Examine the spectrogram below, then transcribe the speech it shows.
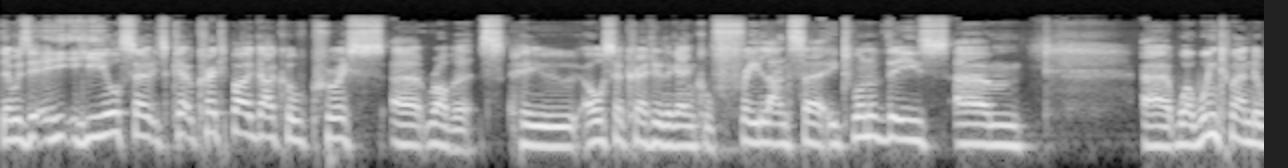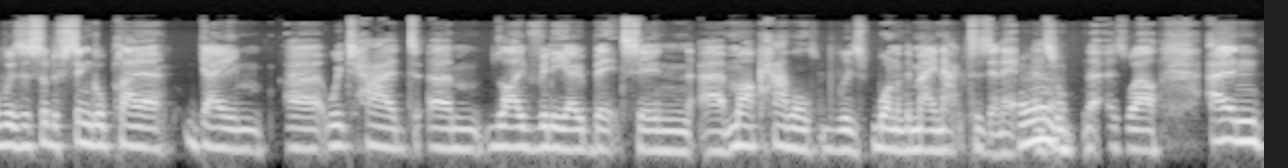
there was. He, he also it's created by a guy called Chris uh, Roberts, who also created a game called Freelancer. It's one of these. Um, uh, well, Wing Commander was a sort of single player game uh, which had um, live video bits in. Uh, Mark Hamill was one of the main actors in it as, as well. And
